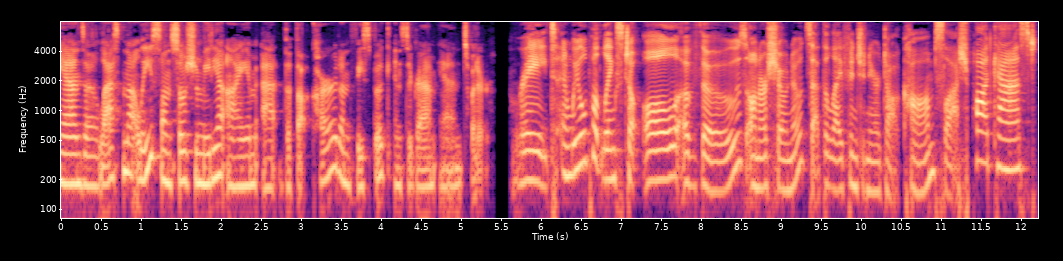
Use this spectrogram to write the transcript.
And uh, last but not least, on social media, I am at the Thought Card on Facebook, Instagram, and Twitter. Great. And we will put links to all of those on our show notes at thelifeengineer.com slash podcast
